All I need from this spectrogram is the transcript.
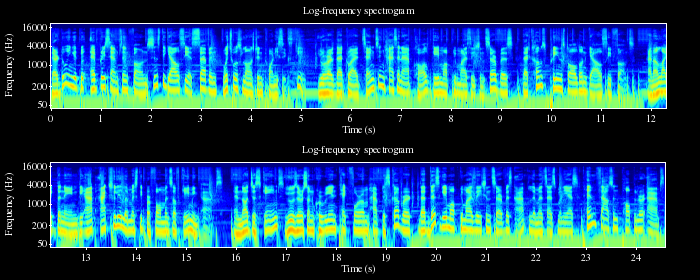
they're doing it to every Samsung phone since the Galaxy S7 which was launched in 2016. You heard that right, Samsung has an app called Game Optimization Service that comes pre-installed on Galaxy phones. And unlike the name, the app actually limits the performance of gaming apps. And not just games, users on Korean tech forum have discovered that this game optimization service app limits as many as 10,000 popular apps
